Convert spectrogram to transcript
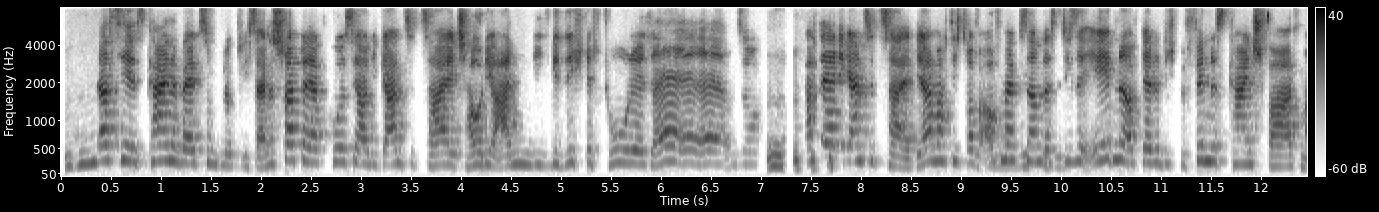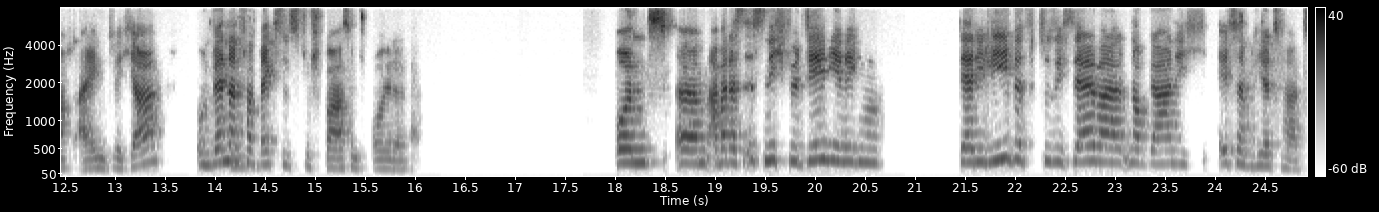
Mhm. mhm. Das hier ist keine Welt zum Glücklichsein. Das schreibt der Kurs ja auch die ganze Zeit. Schau dir an, die Gesicht des Todes, äh, äh, äh und so. Mhm. Macht er ja die ganze Zeit, ja. Macht dich darauf aufmerksam, dass diese Ebene, auf der du dich befindest, keinen Spaß macht eigentlich, ja. Und wenn, dann verwechselst du Spaß und Freude. Und, ähm, aber das ist nicht für denjenigen, der die Liebe zu sich selber noch gar nicht etabliert hat,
